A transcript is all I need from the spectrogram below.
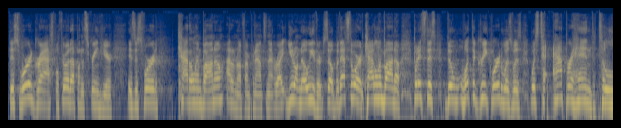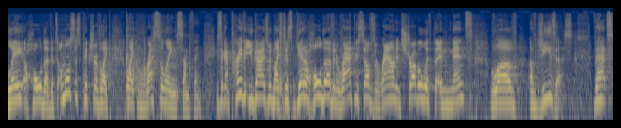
This word grasp, we'll throw it up on the screen here, is this word catalimbano. I don't know if I'm pronouncing that right. You don't know either. So, but that's the word, catalimbano. But it's this the what the Greek word was was was to apprehend, to lay a hold of. It's almost this picture of like like wrestling something. He's like, I pray that you guys would like just get a hold of and wrap yourselves around and struggle with the immense love of Jesus. That's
